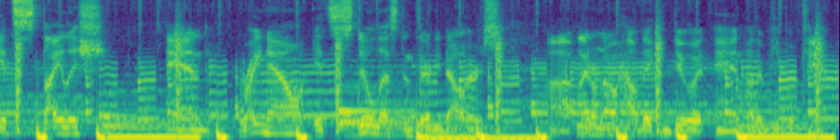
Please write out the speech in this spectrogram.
it's stylish, and right now it's still less than $30. Uh, I don't know how they can do it and other people can't.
